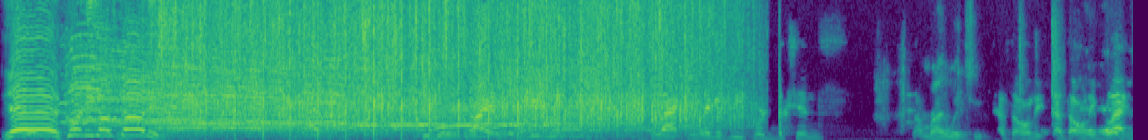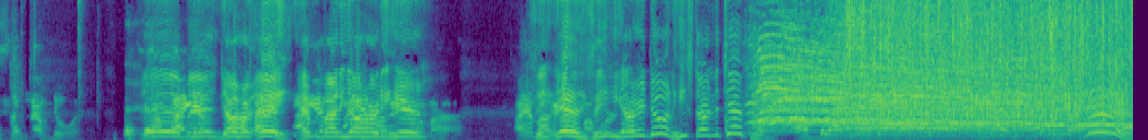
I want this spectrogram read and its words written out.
Yeah, Courtney gonna start it. I am the Black Legacy Productions. I'm right with you. That's the only. That's the only Yeah, black Legacy. something I'm doing. Yeah, I man. am- Y'all heard? I Hey, am- I am- everybody, y'all heard it here. I am See, out here yeah, see, work. he out here doing it. He's starting the chapter. I'm black. Yeah.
